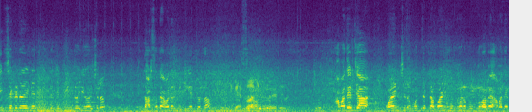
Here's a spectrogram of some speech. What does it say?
চিফ সেক্রেটারির নেতৃত্বে যে টিম তৈরি হয়েছিল, তার সাথে আমাদের মিটিংয়ের জন্য। আমাদের যা পয়েন্ট ছিল, প্রত্যেকটা পয়েন্ট পুঙ্খানুপুঙ্খভাবে আমাদের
